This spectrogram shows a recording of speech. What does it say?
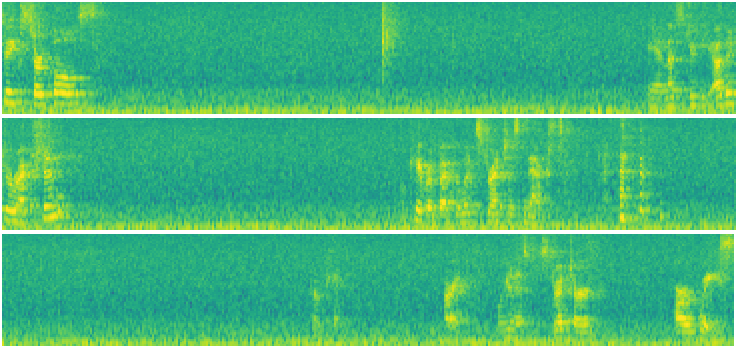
big circles. And let's do the other direction. Okay, Rebecca, what stretch is next? Okay. All right, we're gonna stretch our, our waist,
